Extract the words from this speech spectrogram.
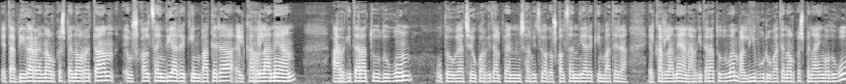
Eta bigarren aurkezpen horretan Euskaltzaindiarekin batera elkarlanean argitaratu dugun UPVHUko argitalpen zerbitzuak Euskaltzaindiarekin batera elkarlanean argitaratu duen, ba, liburu baten aurkezpena egingo dugu,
